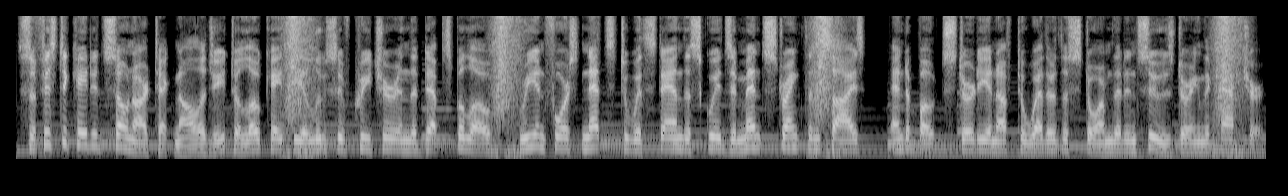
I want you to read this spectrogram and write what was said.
Sophisticated sonar technology to locate the elusive creature in the depths below, reinforced nets to withstand the squid's immense strength and size, and a boat sturdy enough to weather the storm that ensues during the capture.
